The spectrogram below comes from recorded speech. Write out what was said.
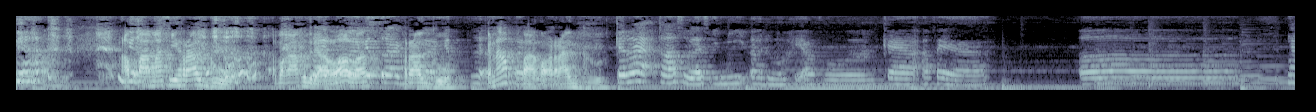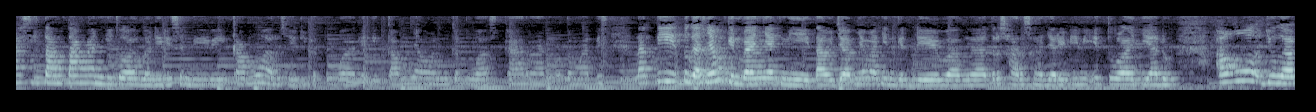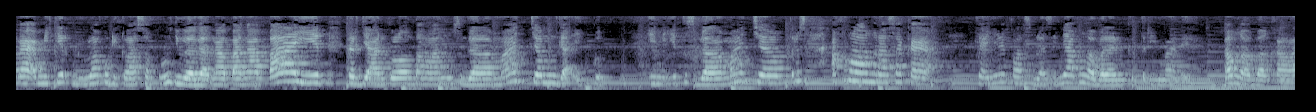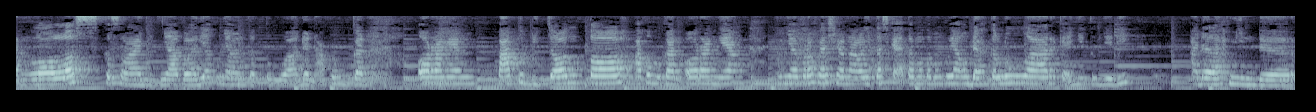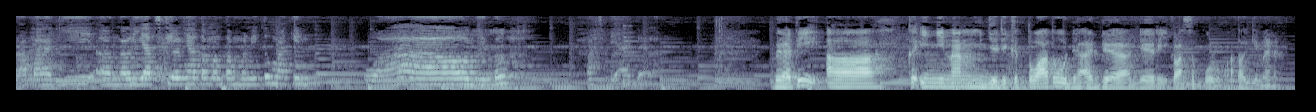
Apa masih ragu? Apakah aku tidak lolos? ragu. Kenapa Ragu. kok ragu? Karena kelas 11 ini, aduh ya ampun, kayak apa ya? eh ngasih tantangan gitu lah buat diri sendiri. Kamu harus jadi ketua kayak gitu. Kamu nyalonin ketua sekarang, otomatis nanti tugasnya makin banyak nih, tahu jawabnya makin gede banget. Terus harus ngajarin ini itu lagi. Aduh, aku juga kayak mikir dulu aku di kelas 10 juga gak ngapa-ngapain, kerjaanku lontang-lantung segala macem, gak ikut ini itu segala macam terus aku malah ngerasa kayak kayaknya kelas 11 ini aku nggak bakalan keterima deh. Aku nggak bakalan lolos ke selanjutnya apalagi aku nyalon ketua. Dan aku bukan orang yang patut dicontoh. Aku bukan orang yang punya profesionalitas kayak teman-temanku yang udah keluar kayak gitu. Jadi adalah minder. Apalagi e, ngelihat skillnya teman-teman itu makin wow gitu. Pasti ada lah. Berarti uh, keinginan menjadi ketua tuh udah ada dari kelas 10 atau gimana?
